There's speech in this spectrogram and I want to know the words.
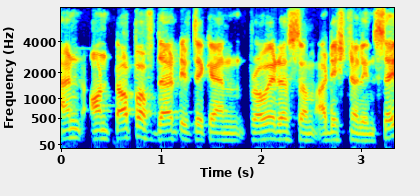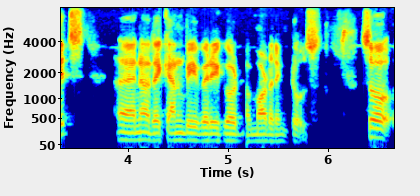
and on top of that, if they can provide us some additional insights, uh, know, they can be very good modeling tools. So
